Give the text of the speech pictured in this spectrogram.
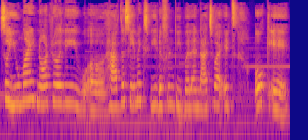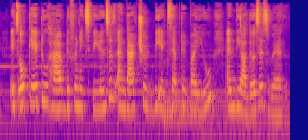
So you might not really uh, have the same experience, different people, and that's why it's okay. It's okay to have different experiences, and that should be accepted by you and the others as well.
